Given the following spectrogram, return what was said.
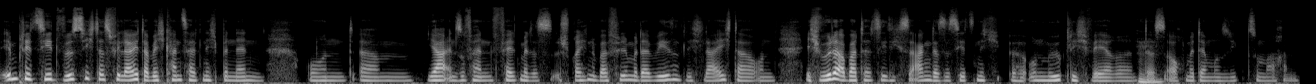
implizit wüsste ich das vielleicht, aber ich kann es halt nicht benennen. Und ähm, ja, insofern fällt mir das Sprechen über Filme da wesentlich leichter. Und ich würde aber tatsächlich sagen, dass es jetzt nicht äh, unmöglich wäre, mhm. das auch mit der Musik zu machen.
